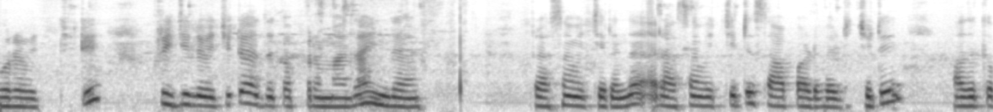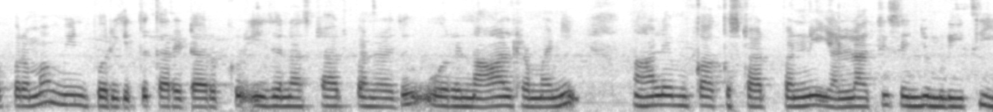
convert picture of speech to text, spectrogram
ஊற வச்சுட்டு ஃப்ரிட்ஜில் வச்சுட்டு அதுக்கப்புறமா தான் இந்த ரசம் வச்சுருந்தேன். ரசம் வச்சுட்டு சாப்பாடு வடிச்சிட்டு அதுக்கப்புறமா மீன் பொரிக்கிறதுக்கு கரெக்டாக இருக்கும். இதை நான் ஸ்டார்ட் பண்ணுறது ஒரு நாலரை மணி. நாலே முக்காக்கு ஸ்டார்ட் பண்ணி எல்லாத்தையும் செஞ்சு முடிக்கிறது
